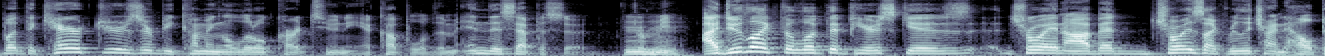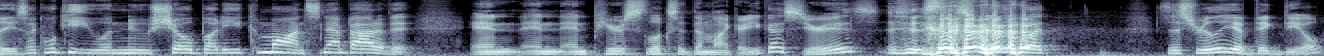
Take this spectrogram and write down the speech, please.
but the characters are becoming a little cartoony, a couple of them, in this episode for me. Mm-hmm. I do like the look that Pierce gives Troy and Abed. Troy's like really trying to help it. He's like, We'll get you a new show, buddy. Come on, snap out of it. And and, and Pierce looks at them like, Are you guys serious? is, this really what, is this really a big deal?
